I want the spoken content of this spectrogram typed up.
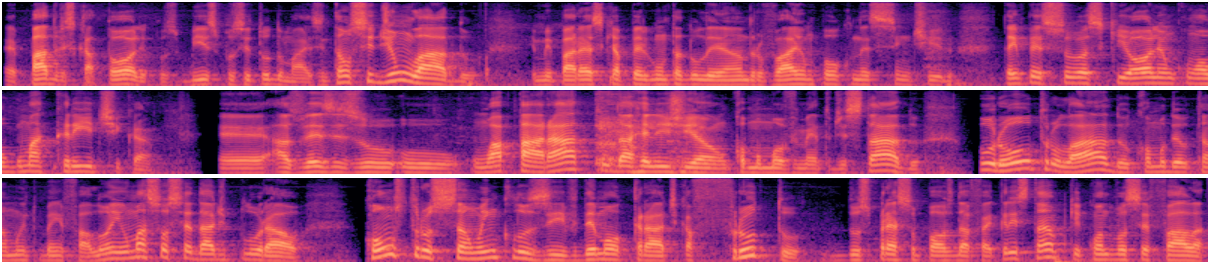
é, padres católicos, bispos e tudo mais. Então, se de um lado, e me parece que a pergunta do Leandro vai um pouco nesse sentido, tem pessoas que olham com alguma crítica, é, às vezes, o, o, um aparato da religião como movimento de Estado, por outro lado, como o Deltan muito bem falou, em uma sociedade plural, construção, inclusive, democrática, fruto dos pressupostos da fé cristã, porque quando você fala,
